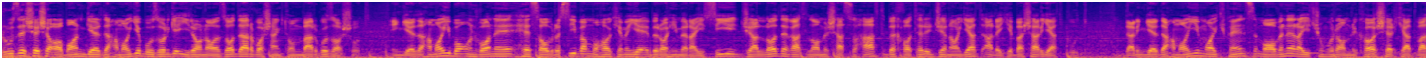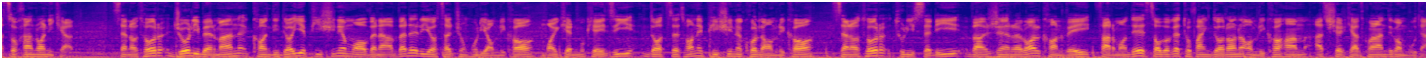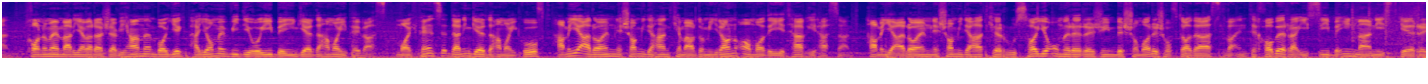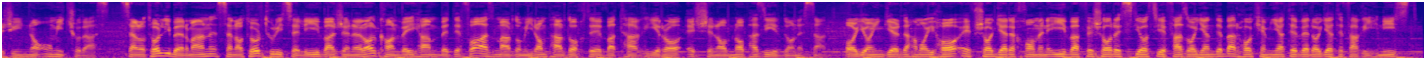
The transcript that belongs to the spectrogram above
روز 6 آبان گردهمایی بزرگ ایران آزاد در واشنگتن برگزار شد. این گردهمایی با عنوان حسابرسی و محاکمه ابراهیم رئیسی جلاد قتل عام 67 به خاطر جنایت علیه بشریت بود. در این گردهمایی مایک پنس معاون رئیس جمهور آمریکا شرکت و سخنرانی کرد. سناتور جو لیبرمن کاندیدای پیشین معاون اول ریاست جمهوری آمریکا، مایکل موکیزی دادستان پیشین کل آمریکا، سناتور توریسلی و ژنرال کانوی فرمانده سابق تفنگداران آمریکا هم از شرکت کنندگان بودند. خانم مریم رجوی هم با یک پیام ویدیویی به این گردهمایی پیوست. مایک پنس در این گردهمایی گفت: همه علائم نشان می‌دهند که مردم ایران آماده تغییر هستند. همه علائم نشان می‌دهد که روزهای عمر رژیم به شمارش افتاده است و انتخاب رئیسی به این معنی است که رژیم ناامید شده است. سناتور لیبرمن، سناتور سناتور توریسلی و ژنرال کانوی هم به دفاع از مردم ایران پرداخته و تغییر را اجتناب ناپذیر دانستند. آیا این گرد همایی ها افشاگر خامنه ای و فشار سیاسی فزاینده بر حاکمیت ولایت فقیه نیست؟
